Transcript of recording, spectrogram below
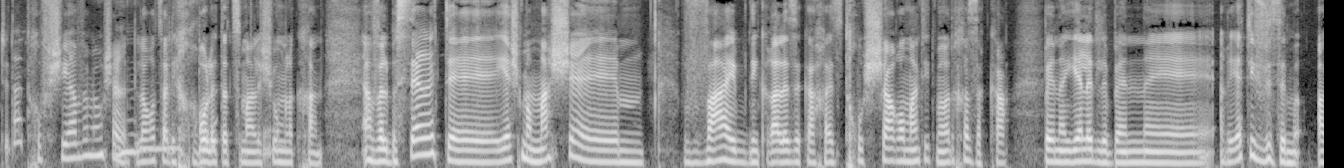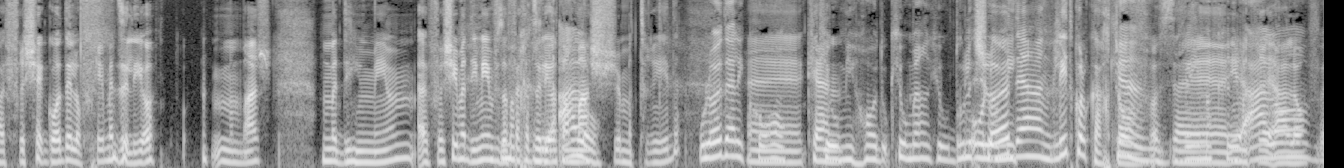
את יודעת, חופשייה ומאושרת, לא רוצה לכבול את עצמה לשום לקחן. אבל בסרט אה, יש ממש vibe, אה, נקרא לזה ככה, איזו תחושה רומנטית מאוד חזקה בין הילד לבין ארייתי, וזה, ההפרשי גודל הופכים את זה להיות ממש מדהימים, הפרשים מדהימים, וזה הופך את זה להיות ממש לו. מטריד. הוא לא יודע לקרוא, uh, כן. כי הוא מהודו, כי הוא אומר, כי הוא דו-לשוני. הוא לא יודע אנגלית כל כך כן, טוב, אז אה, מקריאה לו, ו...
